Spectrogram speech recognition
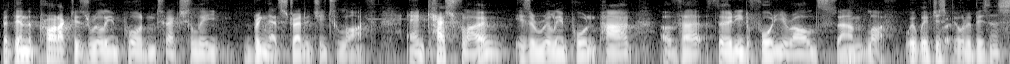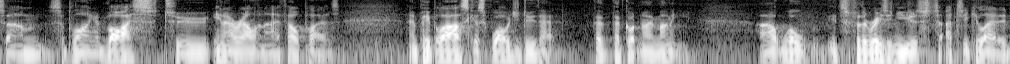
but then the product is really important to actually bring that strategy to life. And cash flow is a really important part of a 30 to 40 year old's um, life. We've just built a business um, supplying advice to NRL and AFL players. And people ask us, why would you do that? They've got no money. Uh, well, it's for the reason you just articulated.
